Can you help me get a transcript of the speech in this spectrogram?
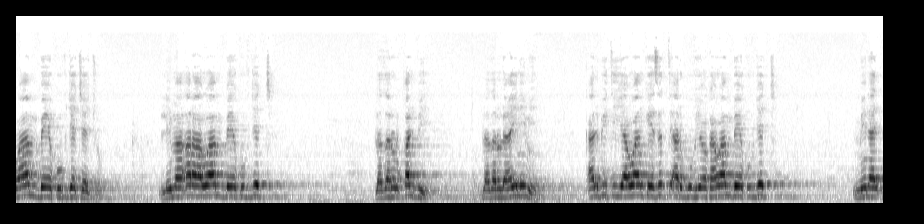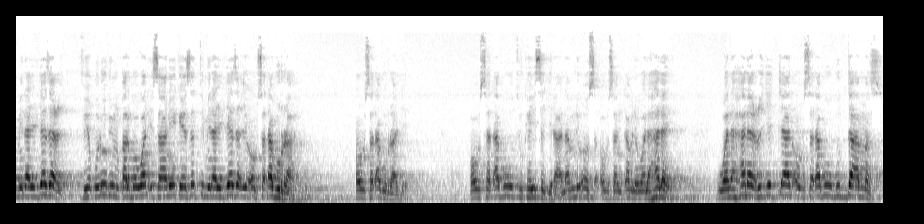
waan beekuuf jecha jechuu lima araa waan beekuuf jecha nazarul qalbii nazarul ciinimi qalbii tiyyaa waan keessatti arguuf yookaan waan beekuuf jecha من من الجزع في قلوبهم قلبوان إساني كيست من الجزع أبسط أبرة أبسط أبرة أبسط أبو كيس جرا. نمني أبسط قبل ولا هلا ولا هلا عججان أبسط أبو قد أمس.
